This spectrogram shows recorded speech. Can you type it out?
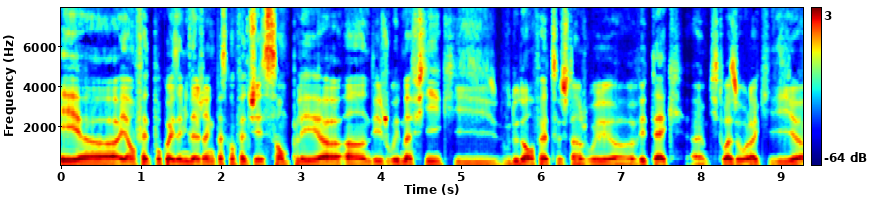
Et, euh, et en fait, pourquoi Les Amis de la Jungle? Parce qu'en fait, j'ai samplé euh, un des jouets de ma fille qui, où dedans, en fait, c'était un jouet euh, VTech, un petit oiseau là qui dit euh,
